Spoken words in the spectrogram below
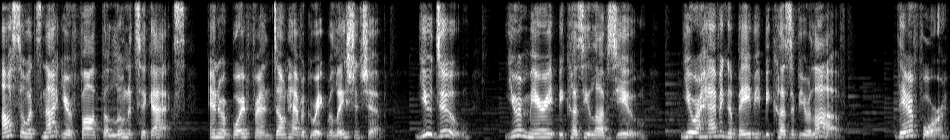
Also, it's not your fault the lunatic ex and her boyfriend don't have a great relationship. You do. You're married because he loves you. You are having a baby because of your love. Therefore,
